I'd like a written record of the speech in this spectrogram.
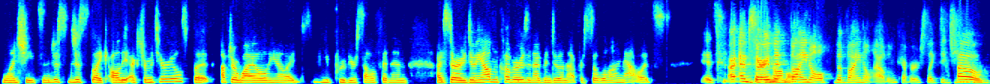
one sheets and just just like all the extra materials. But after a while, you know, I you prove yourself, and then I started doing album covers, and I've been doing that for so long now. It's it's. I, I'm sorry, I meant vinyl, the vinyl album covers. Like, did you Oh,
